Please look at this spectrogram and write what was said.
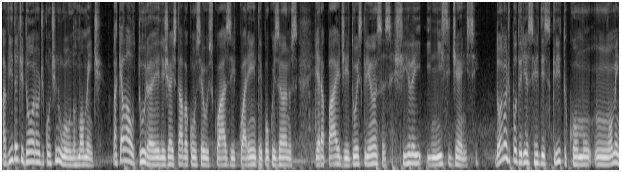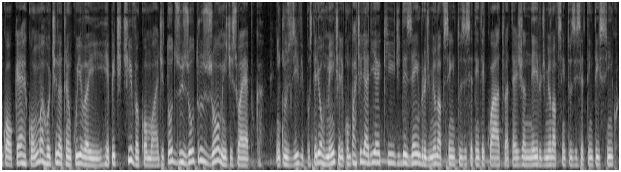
a vida de Donald continuou normalmente. Naquela altura, ele já estava com seus quase 40 e poucos anos e era pai de duas crianças, Shirley e Nisse Janice. Donald poderia ser descrito como um homem qualquer com uma rotina tranquila e repetitiva como a de todos os outros homens de sua época. Inclusive, posteriormente, ele compartilharia que de dezembro de 1974 até janeiro de 1975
